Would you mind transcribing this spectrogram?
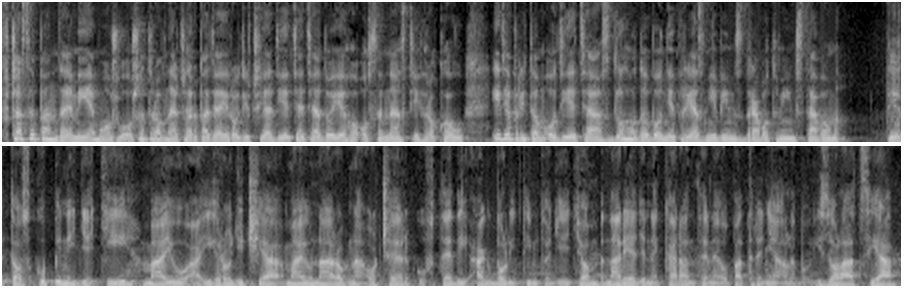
V čase pandémie môžu ošetrovné čerpať aj rodičia dieťaťa do jeho 18 rokov. Ide pritom o dieťa s dlhodobo nepriaznivým zdravotným stavom. Tieto skupiny detí majú a ich rodičia majú nárok na očerku vtedy, ak boli týmto deťom nariadené karanténne opatrenia alebo izolácia,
